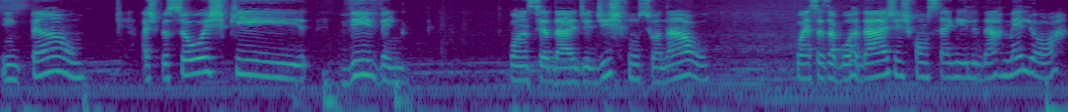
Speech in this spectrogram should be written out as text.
Então, as pessoas que vivem com ansiedade disfuncional, com essas abordagens, conseguem lidar melhor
